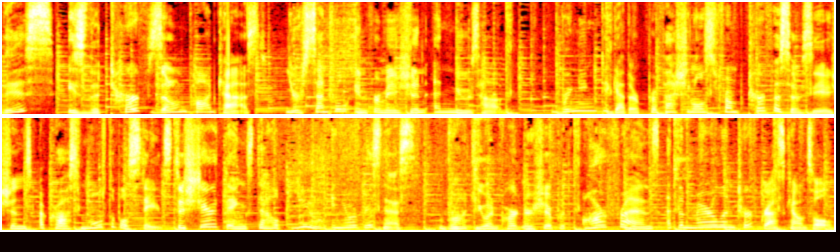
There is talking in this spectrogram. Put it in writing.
This is the Turf Zone Podcast, your central information and news hub, bringing together professionals from turf associations across multiple states to share things to help you in your business. Brought to you in partnership with our friends at the Maryland Turfgrass Council.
